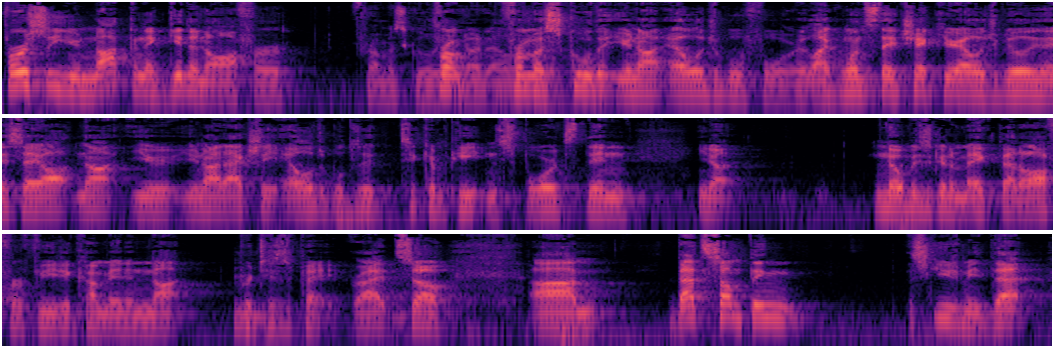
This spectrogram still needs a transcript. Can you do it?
Firstly, you're not going to get an offer from a school that from, you're not from a eligible school for. that you're not eligible for. Like once they check your eligibility and they say, "Oh, not you're you're not actually eligible to, to compete in sports," then you know nobody's going to make that offer for you to come in and not Mm. participate, right? So um, that's something. Excuse me that.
